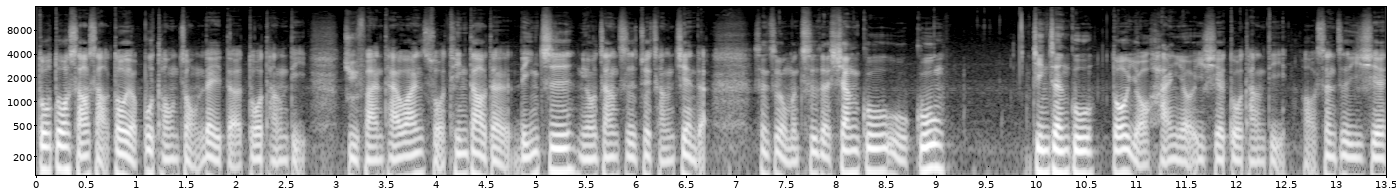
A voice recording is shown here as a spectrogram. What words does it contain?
多多少少都有不同种类的多糖体，举凡台湾所听到的灵芝、牛樟芝最常见的，甚至我们吃的香菇、五菇。金针菇都有含有一些多糖体，哦，甚至一些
